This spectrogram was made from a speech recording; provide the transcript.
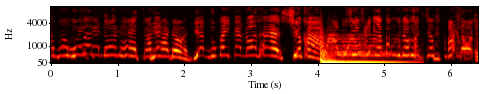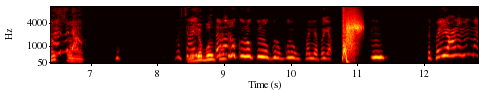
अब मुंबई का डॉन है कनवा डॉन ये दुबई का डॉन है शेखा अब शेखा के तुम मुझे मत બીજો બોલ તમે રૂક રૂક રૂક રૂક રૂક ભૈયા ભૈયા તે ભૈયા આને મને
